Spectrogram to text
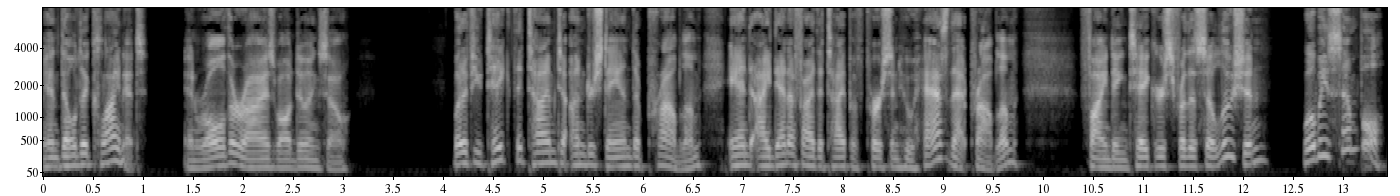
and they'll decline it and roll their eyes while doing so. But if you take the time to understand the problem and identify the type of person who has that problem, finding takers for the solution will be simple.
